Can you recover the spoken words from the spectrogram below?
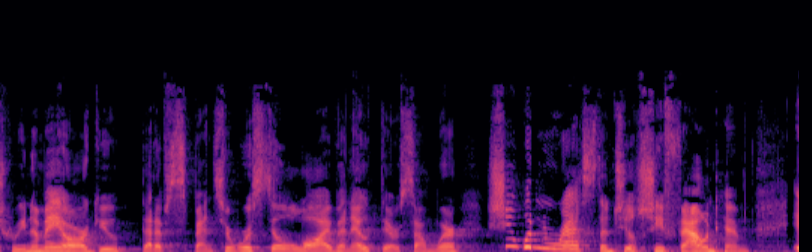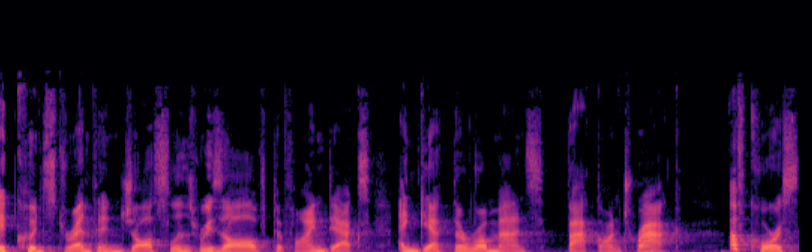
Trina may argue that if Spencer were still alive and out there somewhere, she wouldn't rest until she found him. It could strengthen Josslyn's resolve to find Dex and get their romance back on track. Of course,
